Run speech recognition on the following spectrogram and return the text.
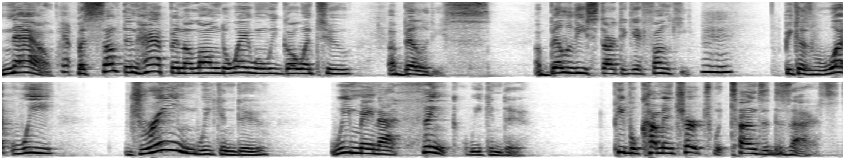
now. Yep. But something happened along the way when we go into abilities. Abilities start to get funky because what we dream we can do, we may not think we can do. People come in church with tons of desires.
